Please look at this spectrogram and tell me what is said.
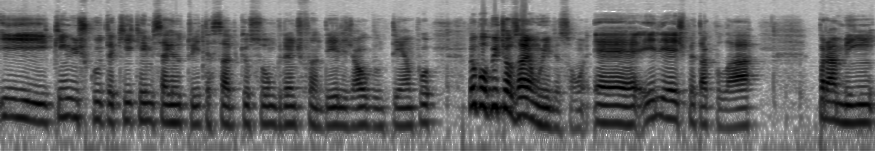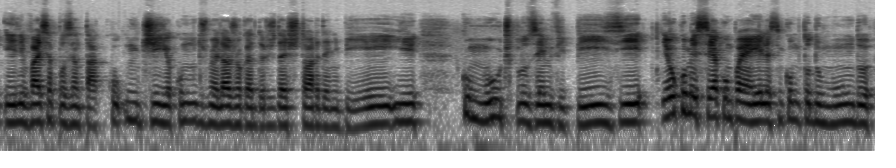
e quem me escuta aqui, quem me segue no Twitter, sabe que eu sou um grande fã dele já há algum tempo. Meu palpite é o Zion Williamson. É, ele é espetacular para mim, ele vai se aposentar um dia como um dos melhores jogadores da história da NBA e com múltiplos MVPs. E eu comecei a acompanhar ele, assim como todo mundo,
